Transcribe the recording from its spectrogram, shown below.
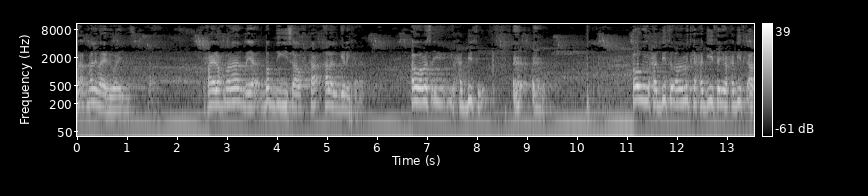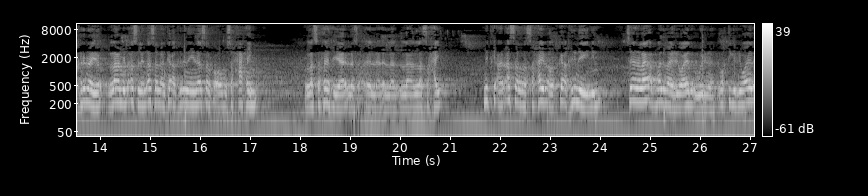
la aqbali maayo riwaayadiisa. Maxaa yeele wax badan dabdigiisaa wax ka khalal geli karaa aw yuxadiu ama midka xadiiayo xadiidka akhrinayo laa min aslin asal aan ka akrinaynin asalka oo musaxaxin la saxiixla saxay midka aan asal la saxayba aan wax ka akrinaynin isagana laga aqbali maayo riwaayada u werinayo waqtigii riwaayada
